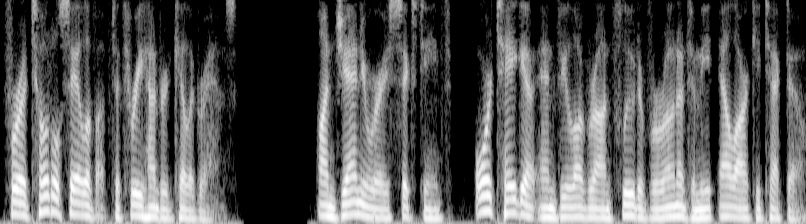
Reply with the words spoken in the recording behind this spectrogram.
for a total sale of up to 300 kilograms. On January 16, Ortega and Villagran flew to Verona to meet El Arquitecto,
